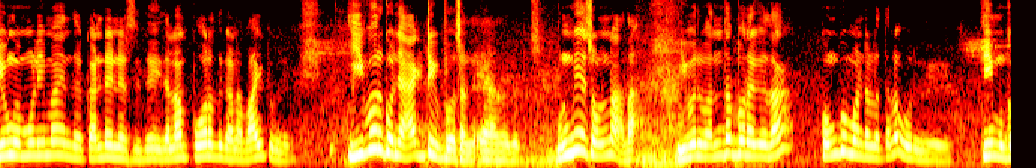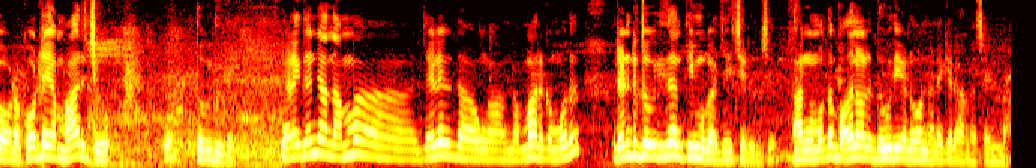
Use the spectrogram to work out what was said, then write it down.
இவங்க மூலிமா இந்த கண்டெய்னர்ஸ் இது இதெல்லாம் போகிறதுக்கான வாய்ப்புகள் இருக்குது இவர் கொஞ்சம் ஆக்டிவ் பர்சன் உண்மையை சொல்லணும்னா அதான். இவர் வந்த பிறகு தான் கொங்கு மண்டலத்தில் ஒரு திமுகவோட கோட்டையாக மாறிச்சு. தொகுதிகள். எனக்கு தெரிஞ்சு அந்த அம்மா ஜெயலலிதா அவங்க அந்த அம்மா இருக்கும்போது ரெண்டு தொகுதி தான் திமுக ஜெயிச்சிருந்துச்சு. அங்கே மொத்தம் பதினாலு தொகுதி என்னோன்னு நினைக்கிறேன் அந்த சைடில்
